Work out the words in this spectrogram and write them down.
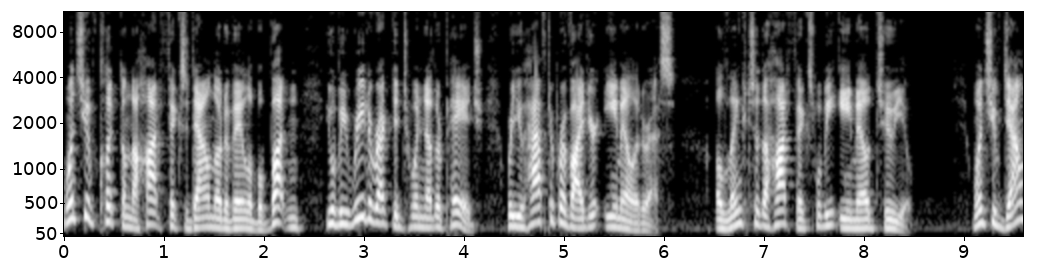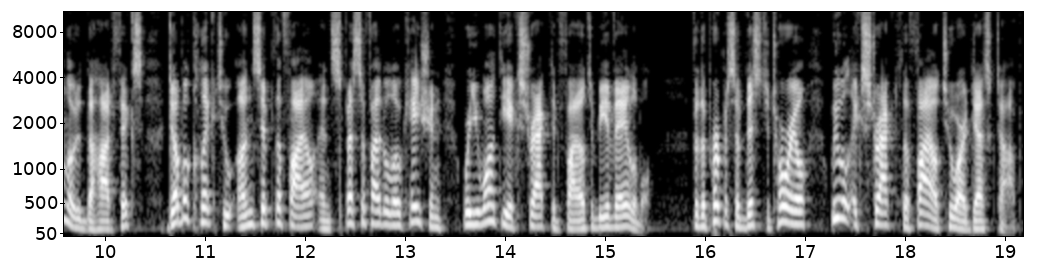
Once you've clicked on the hotfix download available button, you'll be redirected to another page where you have to provide your email address. A link to the hotfix will be emailed to you. Once you've downloaded the hotfix, double-click to unzip the file and specify the location where you want the extracted file to be available. For the purpose of this tutorial, we will extract the file to our desktop.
